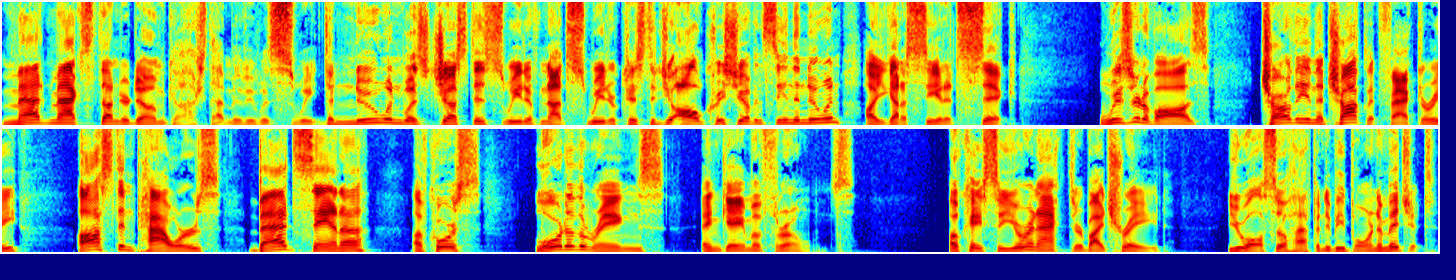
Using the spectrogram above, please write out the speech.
Mad Max Thunderdome. Gosh, that movie was sweet. The new one was just as sweet, if not sweeter. Chris, did you? Oh, Chris, you haven't seen the new one? Oh, you got to see it. It's sick. Wizard of Oz, Charlie and the Chocolate Factory, Austin Powers, Bad Santa, of course, Lord of the Rings, and Game of Thrones. Okay, so you're an actor by trade. You also happen to be born a midget.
